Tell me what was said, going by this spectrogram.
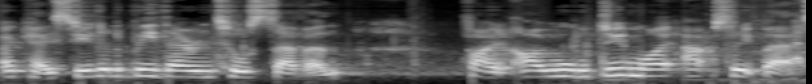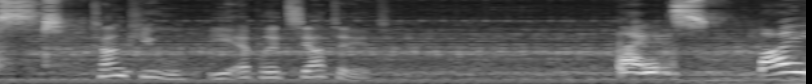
Okay, so you're going to be there until 7. Fine, I will do my absolute best. Thank you. I appreciate it. Thanks. Bye.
